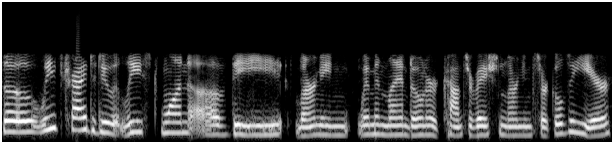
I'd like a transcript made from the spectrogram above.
so we've tried to do at least one of the learning women landowner conservation learning circles a year.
